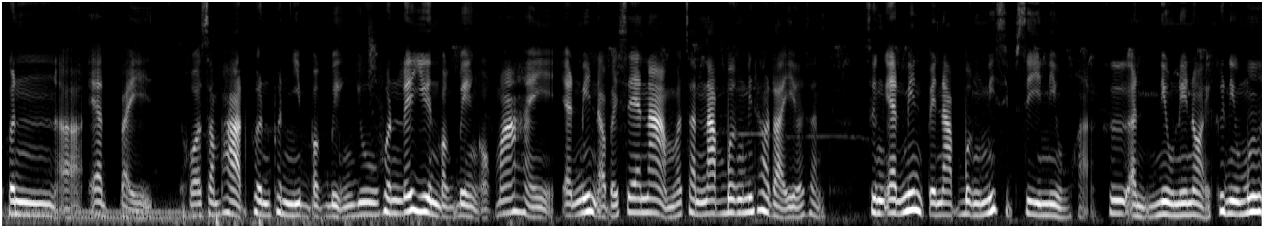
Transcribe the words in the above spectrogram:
เพิ่นแอดไปขอสัมภาษณ์เพิ่นเพิ่นยิบบักเบ่งอยู่เพิ่นได้ยืนบักเบ่งออกมาให้แอดมินเอาไปแช่น้ำว่าสันนับเบิ่งมีเท่าไหร่ว่าสันซึ่งแอดมินไปนับเบิ่งมี14นิ้วค่ะ คืออันนิ้วน้อยๆคือนิ้วมือ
